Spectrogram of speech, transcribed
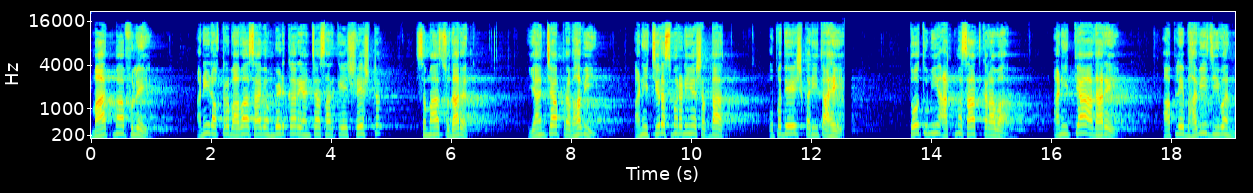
महात्मा फुले आणि डॉक्टर बाबासाहेब आंबेडकर यांच्यासारखे श्रेष्ठ समाज सुधारक यांच्या प्रभावी आणि चिरस्मरणीय शब्दात उपदेश करीत आहे. तो तुम्ही आत्मसात करावा आणि त्या आधारे आपले भावी जीवन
